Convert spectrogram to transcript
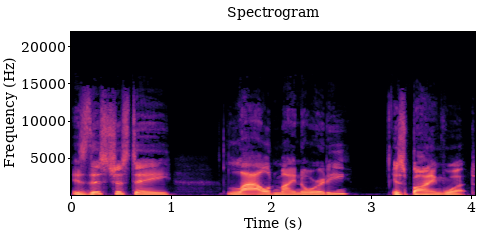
is this just a loud minority? Is buying what?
